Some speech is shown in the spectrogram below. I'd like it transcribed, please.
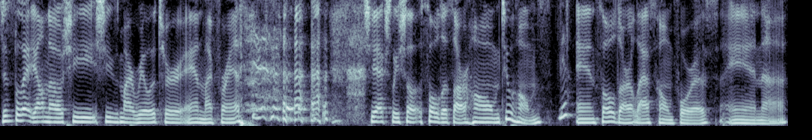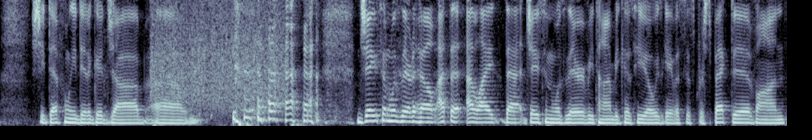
Just to let y'all know, she she's my realtor and my friend. she actually sold us our home, two homes, Yeah. and sold our last home for us. And uh, she definitely did a good job. Um, Jason was there to help. I th- I like that Jason was there every time because he always gave us his perspective on,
